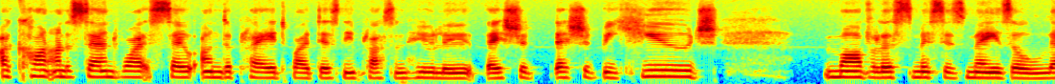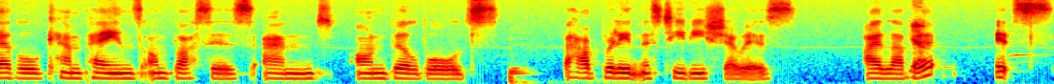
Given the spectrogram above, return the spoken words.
I can't understand why it's so underplayed by Disney Plus and Hulu. They should there should be huge, marvelous Mrs. Maisel level campaigns on buses and on billboards for how brilliant this TV show is. I love Yeah. it. It's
